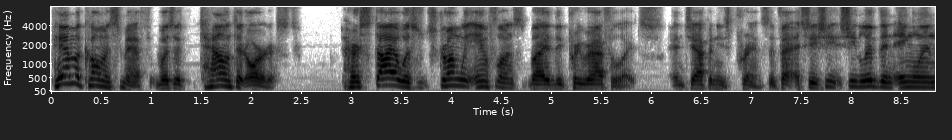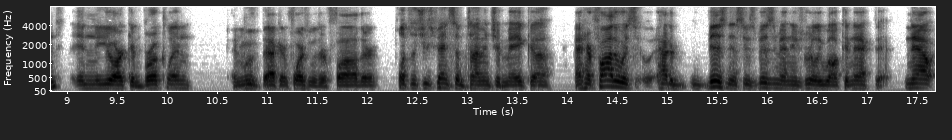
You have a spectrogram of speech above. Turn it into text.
Pamela Colman Smith was a talented artist. Her style was strongly influenced by the pre-Raphaelites and Japanese prints. In fact, she, she she lived in England, in New York, and Brooklyn, and moved back and forth with her father. Also, she spent some time in Jamaica. And her father was had a business. He was a businessman. He was really well connected. Now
